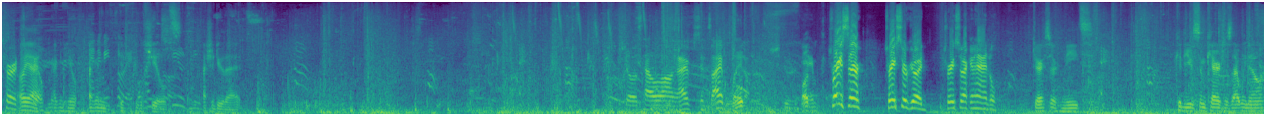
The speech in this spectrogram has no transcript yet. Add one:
Turrets Oh yeah, failed me. I can heal. I can Enemy give turret. people shields. I should do that. Shows how long I've since I've played a shooter What? game. Tracer! Tracer good. Tracer I can handle. Tracer, neat. Could use some characters that we know.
